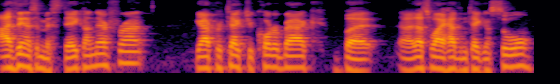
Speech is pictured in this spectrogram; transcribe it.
I think that's a mistake on their front. You got to protect your quarterback, but uh, that's why I have them taking Sewell.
